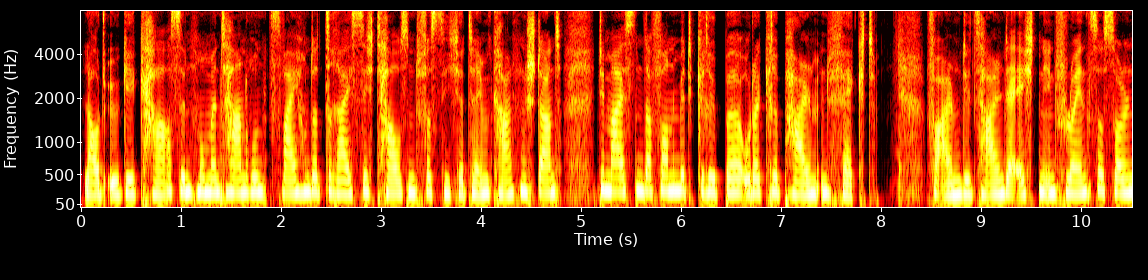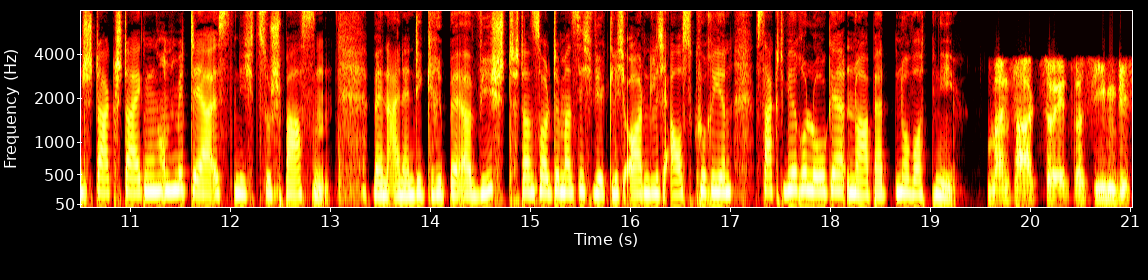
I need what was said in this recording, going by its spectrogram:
Laut ÖGK sind momentan rund 230.000 Versicherte im Krankenstand, die meisten davon mit Grippe oder grippalem Infekt. Vor allem die Zahlen der echten Influenza sollen stark steigen und mit der ist nicht zu spaßen. Wenn einen die Grippe erwischt, dann sollte man sich wirklich ordentlich auskurieren, sagt Virologe Norbert Nowotny. Man sagt so etwa sieben bis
